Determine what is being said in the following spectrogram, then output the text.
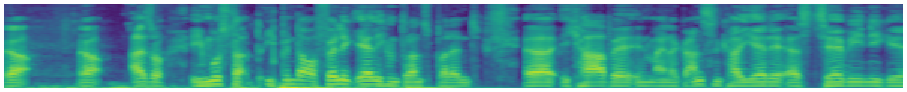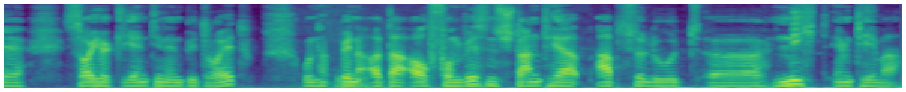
Ja. Ja, also ich muss da, ich bin da auch völlig ehrlich und transparent. Äh, ich habe in meiner ganzen Karriere erst sehr wenige solcher Klientinnen betreut und bin ja. da auch vom Wissensstand her absolut äh, nicht im Thema.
